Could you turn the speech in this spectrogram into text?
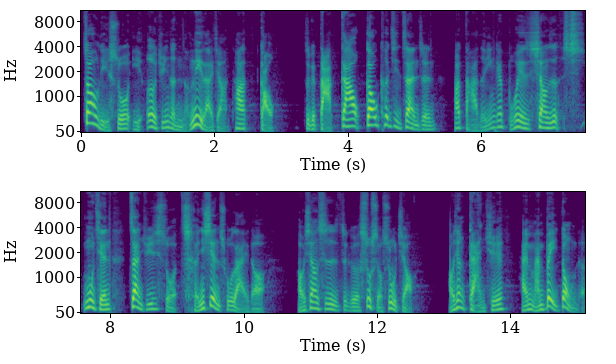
照理说以俄军的能力来讲，他搞这个打高高科技战争，他打的应该不会像是目前战局所呈现出来的哦，好像是这个束手束脚，好像感觉还蛮被动的，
